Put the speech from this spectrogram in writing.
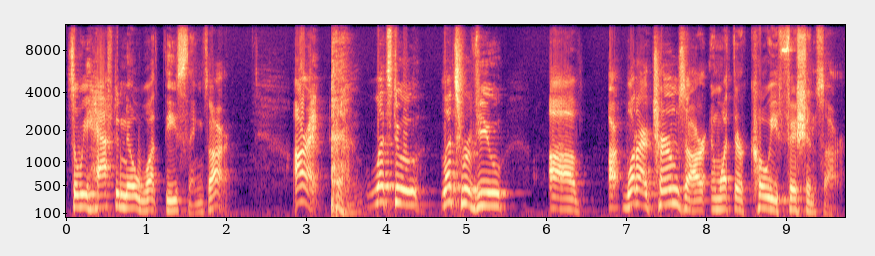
So we have to know what these things are. All right, let's do let's review uh, our, what our terms are and what their coefficients are.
